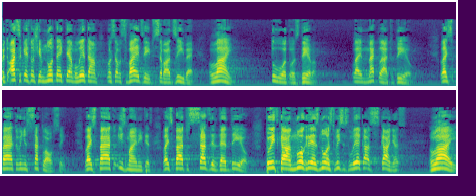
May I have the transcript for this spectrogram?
bet tu atsakies no šiem noteiktajām lietām, no savas vajadzības savā dzīvē, lai tuvotos Dievam, lai meklētu Dievu, lai spētu viņu saklausīt, lai spētu izmainīties, lai spētu sadzirdēt Dievu. Tu it kā nogriez nost visas liekās skaņas, lai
